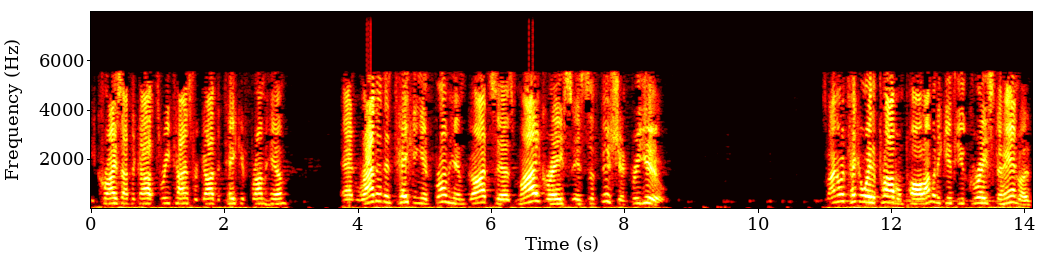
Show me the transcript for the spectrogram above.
He cries out to God three times for God to take it from him. And rather than taking it from him, God says, My grace is sufficient for you. So I'm going to take away the problem, Paul. I'm going to give you grace to handle it.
